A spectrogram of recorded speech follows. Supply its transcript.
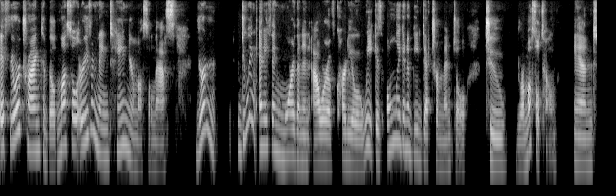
If you're trying to build muscle or even maintain your muscle mass, you're doing anything more than an hour of cardio a week is only going to be detrimental to your muscle tone and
